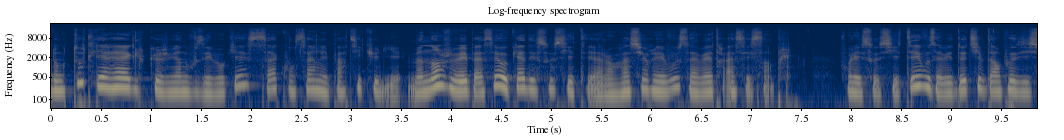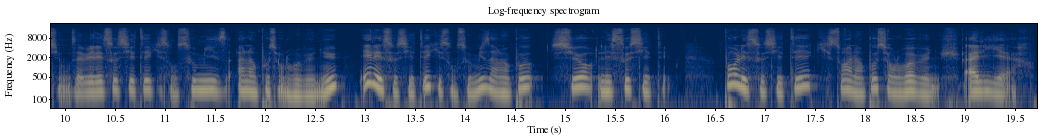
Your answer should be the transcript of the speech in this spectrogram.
Donc toutes les règles que je viens de vous évoquer, ça concerne les particuliers. Maintenant, je vais passer au cas des sociétés. Alors rassurez-vous, ça va être assez simple. Pour les sociétés, vous avez deux types d'imposition. Vous avez les sociétés qui sont soumises à l'impôt sur le revenu et les sociétés qui sont soumises à l'impôt sur les sociétés. Les sociétés qui sont à l'impôt sur le revenu, à l'IR,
